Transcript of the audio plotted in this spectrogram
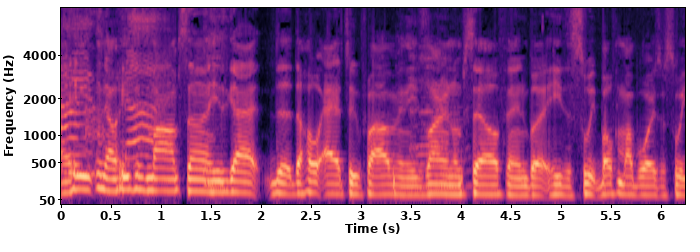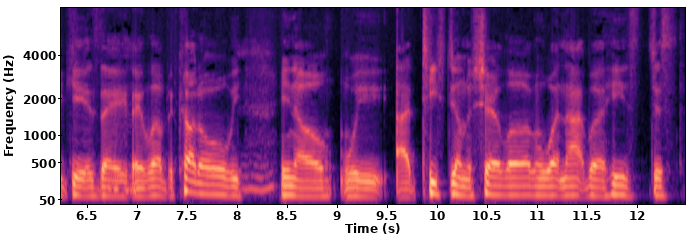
and he, you know, he's his mom's son. He's got the the whole attitude problem, and he's learning himself. And but he's a sweet. Both of my boys are sweet kids. They they mm-hmm. love to cuddle. We, mm-hmm. you know, we I teach them to share love and whatnot. But he's just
